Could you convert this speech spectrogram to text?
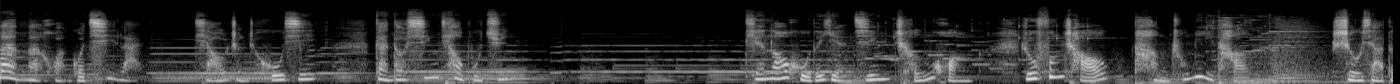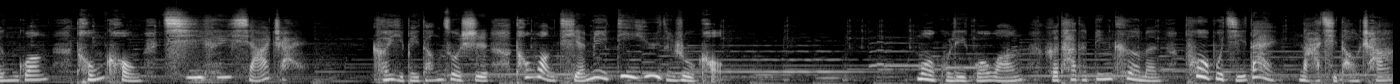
慢慢缓过气来，调整着呼吸，感到心跳不均。田老虎的眼睛橙黄。如蜂巢淌出蜜糖，收下灯光，瞳孔漆黑狭窄，可以被当作是通往甜蜜地狱的入口。莫古利国王和他的宾客们迫不及待拿起刀叉，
